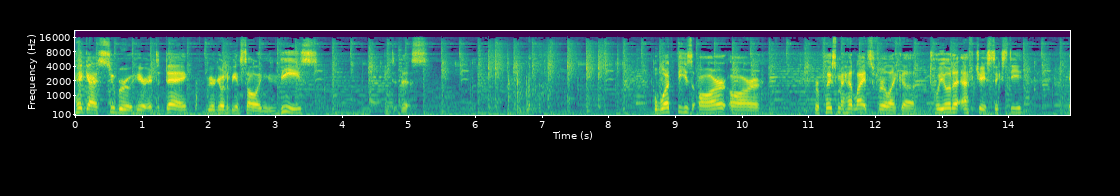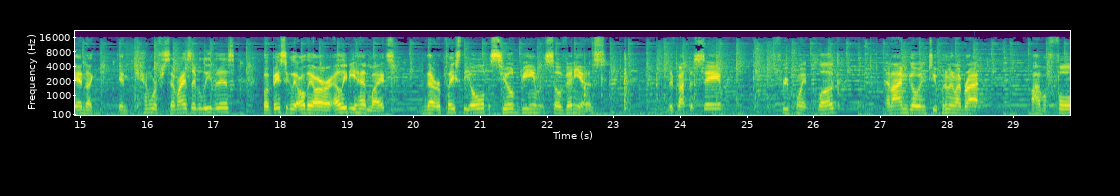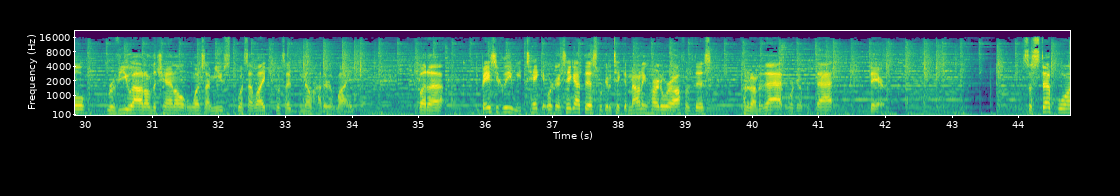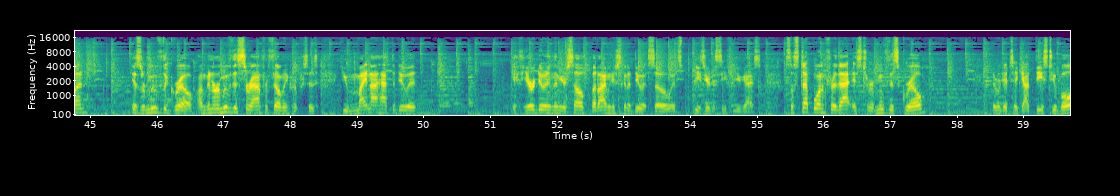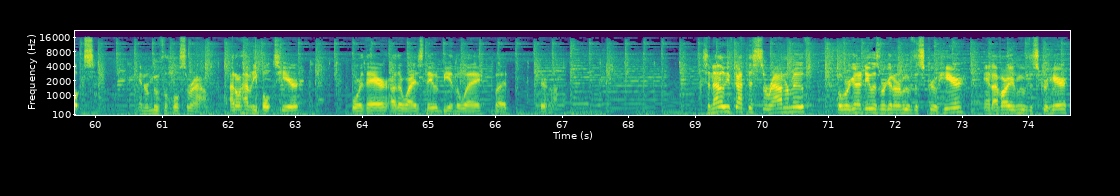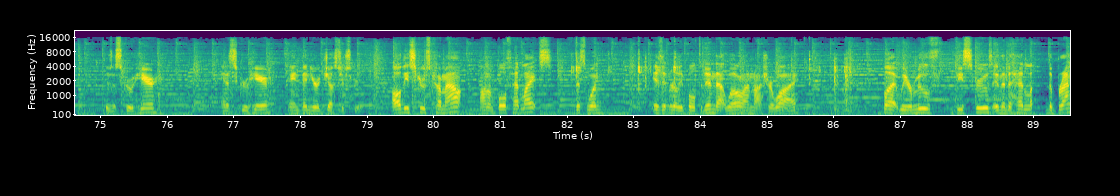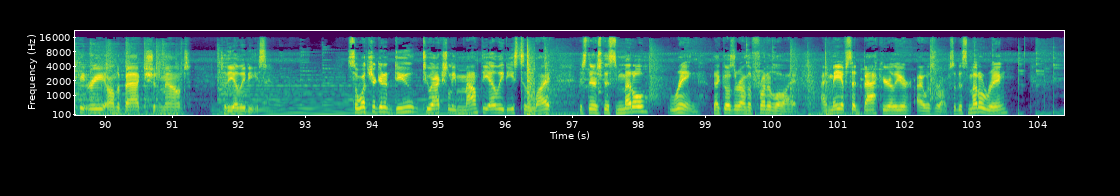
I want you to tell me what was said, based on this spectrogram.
Hey guys, Subaru here, and today we are going to be installing these into this. But what these are are replacement headlights for like a Toyota FJ60 and like in Kenworth semis, I believe it is. But basically, all they are are LED headlights that replace the old sealed beam Sylvanias. They've got the same three-point plug, and I'm going to put them in my brat I'll have a full review out on the channel once I'm used, once I like, once I know how they're like. But uh, basically, we take it. We're gonna take out this. We're gonna take the mounting hardware off of this, put it onto that. We're gonna put that there. So step one is remove the grill. I'm gonna remove this surround for filming purposes. You might not have to do it if you're doing them yourself, but I'm just gonna do it so it's easier to see for you guys. So step one for that is to remove this grill then we're gonna take out these two bolts and remove the whole surround. I don't have any bolts here or there, otherwise they would be in the way, but they're not. So now that we've got this surround removed, what we're gonna do is we're gonna remove the screw here, and I've already removed the screw here. There's a screw here, and a screw here, and then your adjuster screw. All these screws come out on both headlights. This one isn't really bolted in that well, I'm not sure why. But we remove these screws and then the head the bracketry on the back should mount to the LEDs. So what you're gonna do to actually mount the LEDs to the light is there's this metal ring that goes around the front of the light. I may have said back earlier, I was wrong. So this metal ring,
